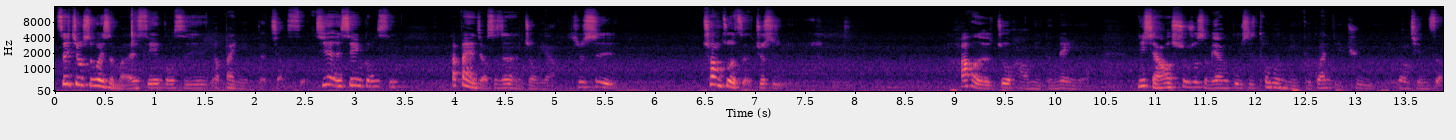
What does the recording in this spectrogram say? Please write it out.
这就是为什么 S N 公司要扮演的角色。其实 S N 公司它扮演角色真的很重要，就是创作者就是好好的做好你的内容，你想要诉说什么样的故事，透过你的观点去往前走。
